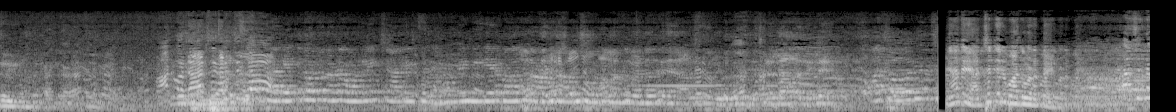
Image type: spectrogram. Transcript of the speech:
എനിക്ക് തോന്നുന്നു ഞാനേ അച്ഛന്റെ ഒരു പാട്ട് പാടട്ടെ? അച്ഛന്റെ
